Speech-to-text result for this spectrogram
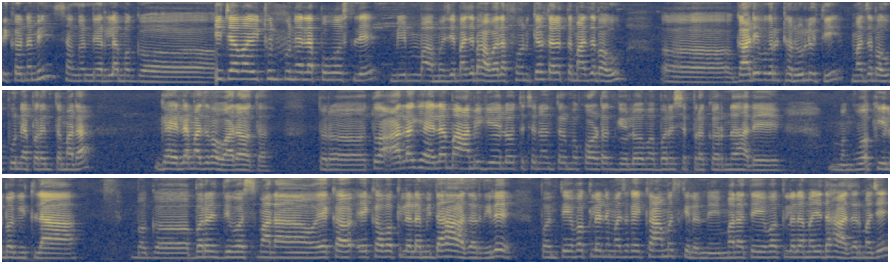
तिकडनं मी संगमनेरला मग मी जेव्हा इथून पुण्याला पोहोचले मी मा- म्हणजे माझ्या भावाला फोन केला तर माझा भाऊ गाडी वगैरे ठरवली होती. माझा भाऊ पुण्यापर्यंत मला घ्यायला माझा भाऊ आला होता. तर तो आला घ्यायला मग आम्ही गेलो. त्याच्यानंतर मग कोर्टात गेलो. मग बरेचसे प्रकरणं झाले. मग वकील बघितला. मग बरेच दिवस मला एका एका वकिलाला मी दहा हजार दिले. पण ते वकिलाने माझं काही कामच केलं नाही. मला ते वकिलाला माझे दहा हजार माझे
